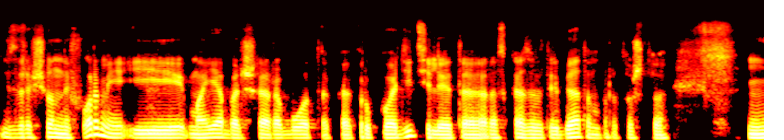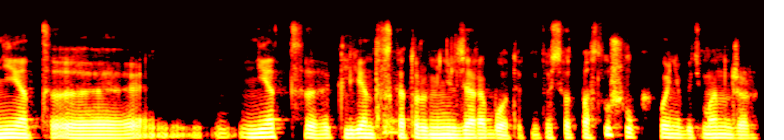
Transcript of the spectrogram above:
извращенной форме, и моя большая работа как руководителя – это рассказывать ребятам про то, что нет, э, нет клиентов, с которыми нельзя работать. Ну, то есть вот послушал какой-нибудь менеджер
